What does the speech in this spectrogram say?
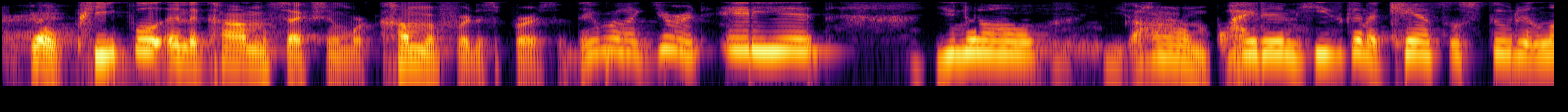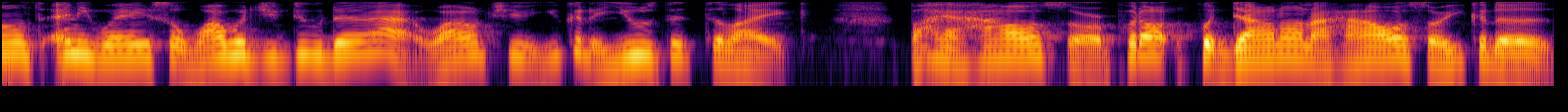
right? Yo, people in the comment section were coming for this person. They were like, You're an idiot. You know, um, Biden, he's gonna cancel student loans anyway. So why would you do that? Why don't you you could have used it to like buy a house or put out put down on a house, or you could have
